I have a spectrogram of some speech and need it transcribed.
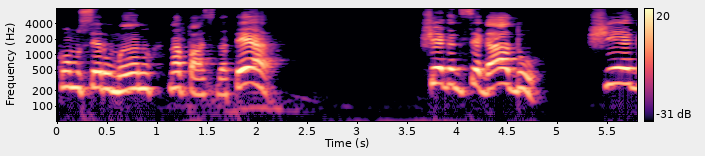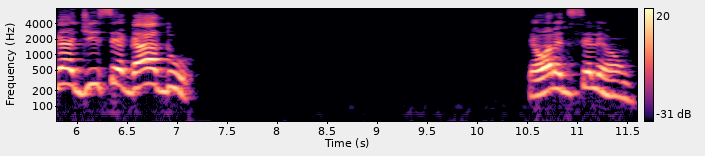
como ser humano na face da Terra. Chega de ser gado! Chega de ser gado! É hora de ser leão.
